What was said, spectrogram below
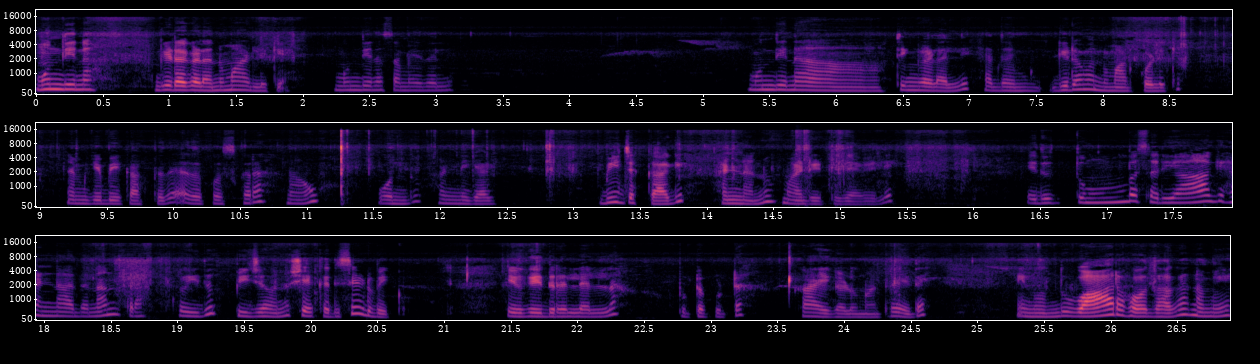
ಮುಂದಿನ ಗಿಡಗಳನ್ನು ಮಾಡಲಿಕ್ಕೆ, ಮುಂದಿನ ಸಮಯದಲ್ಲಿ ಮುಂದಿನ ತಿಂಗಳಲ್ಲಿ ಅದನ್ನು ಗಿಡವನ್ನು ಮಾಡಿಕೊಳ್ಳಿಕ್ಕೆ ನಮಗೆ ಬೇಕಾಗ್ತದೆ. ಅದಕ್ಕೋಸ್ಕರ ನಾವು ಒಂದು ಹಣ್ಣಿಗಾಗಿ, ಬೀಜಕ್ಕಾಗಿ ಹಣ್ಣನ್ನು ಮಾಡಿಟ್ಟಿದ್ದೇವೆ ಇಲ್ಲಿ. ಇದು ತುಂಬ ಸರಿಯಾಗಿ ಹಣ್ಣಾದ ನಂತರ ಕೊಯ್ದು ಬೀಜವನ್ನು ಶೇಖರಿಸಿ ಇಡಬೇಕು. ಇವಾಗ ಇದರಲ್ಲೆಲ್ಲ ಪುಟ್ಟ ಪುಟ್ಟ ಕಾಯಿಗಳು ಮಾತ್ರ ಇದೆ. ಇನ್ನೊಂದು ವಾರ ಹೋದಾಗ ನಮಗೆ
